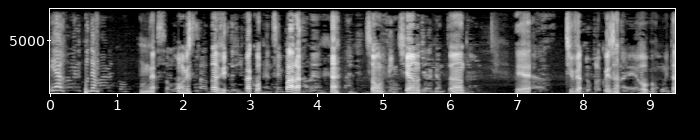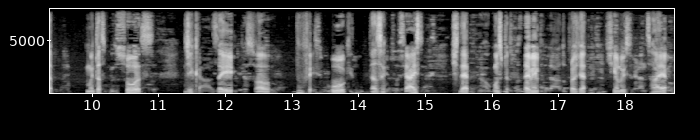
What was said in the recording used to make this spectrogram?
e agora com o Demarco. Nessa longa estrada da vida, a gente vai correndo sem parar, né? São 20 anos já cantando. É, tive a dupla com Israel, muita, muitas pessoas de casa aí, pessoal do Facebook, das redes sociais. Deve- algumas pessoas devem lembrar do projeto que tinha, Luiz Fernando Israel.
